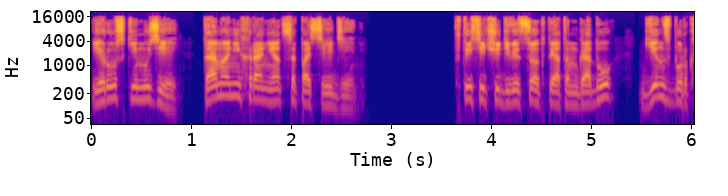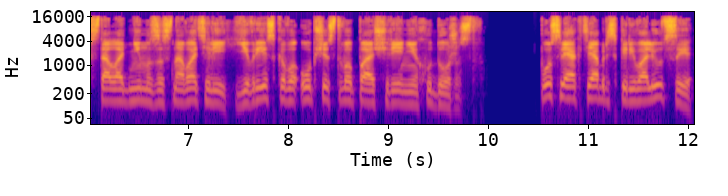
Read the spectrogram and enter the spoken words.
и Русский музей, там они хранятся по сей день. В 1905 году Гинзбург стал одним из основателей Еврейского общества поощрения художеств. После Октябрьской революции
